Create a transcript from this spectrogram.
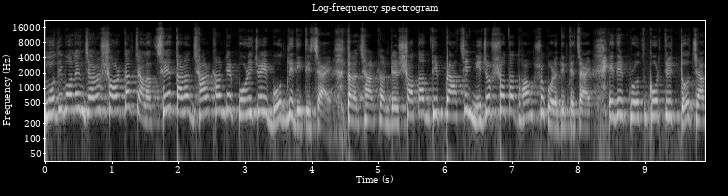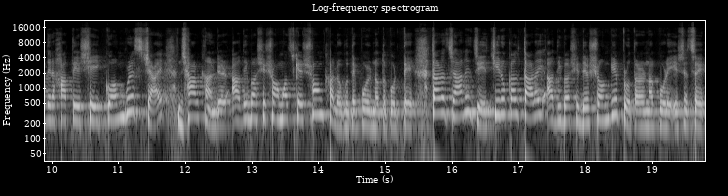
মোদি বলেন, যারা সরকার চালাচ্ছে, তারা ঝাড়খণ্ডের পরিচয় বদলে দিতে চায়। তারা ঝাড়খণ্ডের শতাব্দী প্রাচীন নিজস্বতা ধ্বংস করে দিতে চায়। এদের কর্তৃত্ব যাদের হাতে সেই কংগ্রেস চায়, ঝাড়খণ্ডের আদিবাসী সমাজকে সংখ্যালঘুতে পরিণত করতে। তারা জানে যে চিরকাল তারাই আদিবাসীদের সঙ্গে প্রতারণা করে এসেছে।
